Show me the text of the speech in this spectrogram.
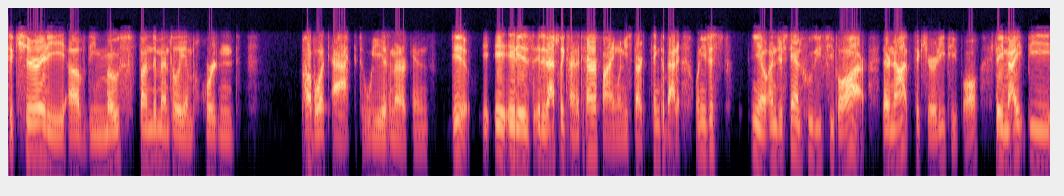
security of the most fundamentally important public act we as Americans do. It, it is it is actually kind of terrifying when you start to think about it. When you just you know understand who these people are. They're not security people. They might be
